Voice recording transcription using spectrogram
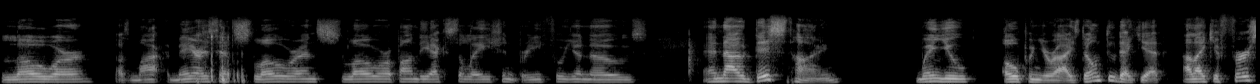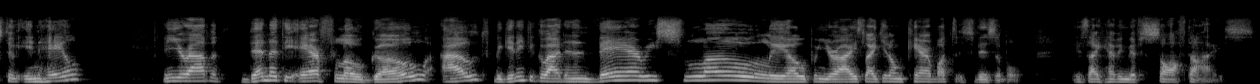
Lower. As Meir said, slower and slower upon the exhalation. Breathe through your nose. And now, this time, when you open your eyes, don't do that yet. I like you first to inhale in your abdomen, then let the airflow go out, beginning to go out, and then very slowly open your eyes like you don't care about what is visible. It's like having with soft eyes.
